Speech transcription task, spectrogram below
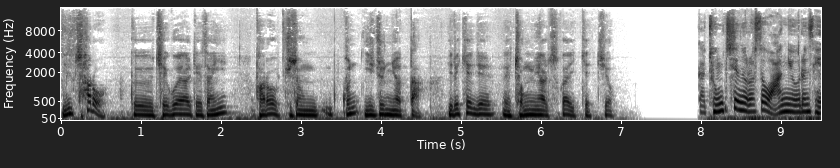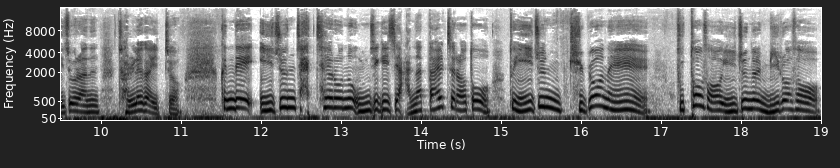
1차로 그 제거해야 할 대상이 바로 규성군 이준이었다. 이렇게 이제 정리할 수가 있겠죠. 그러니까 종친으로서 왕이 오른 세조라는 전례가 있죠. 근데 이준 자체로는 움직이지 않았다 할지라도 또 이준 주변에 붙어서 이준을 밀어서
